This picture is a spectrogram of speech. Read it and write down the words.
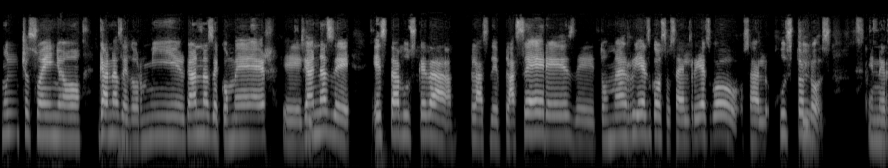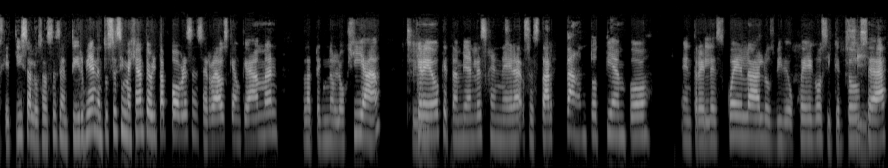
mucho sueño, ganas de dormir, ganas de comer, eh, ganas de esta búsqueda de placeres, de tomar riesgos, o sea, el riesgo, o sea, justo los energetiza, los hace sentir bien. Entonces, imagínate ahorita pobres encerrados que aunque aman la tecnología, creo que también les genera, o sea, estar tanto tiempo entre la escuela, los videojuegos y que todo sea,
